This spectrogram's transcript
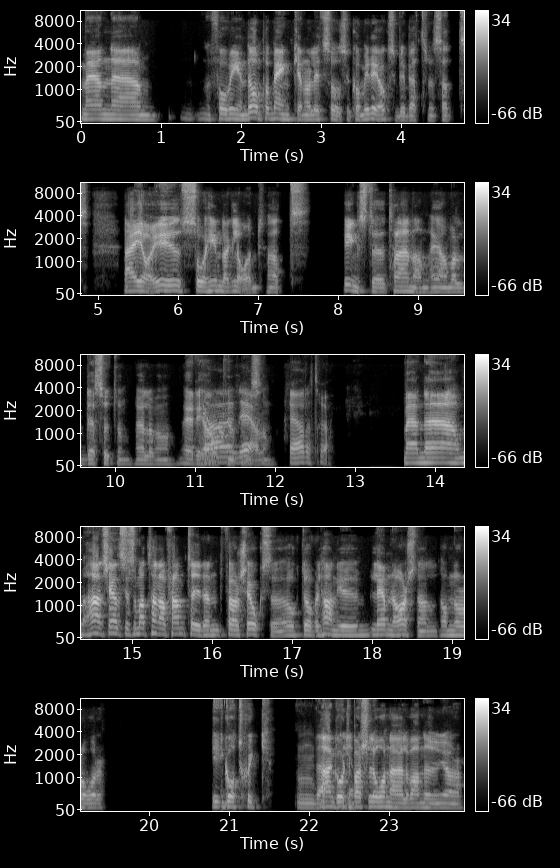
Men eh, får vi in dem på bänken och lite så så kommer det också bli bättre. Så att, nej, jag är ju så himla glad att yngste tränaren är han väl dessutom. Eller vad är det Ja, här kanske det är han. Ja, det tror jag. Men eh, han känns ju som att han har framtiden för sig också. Och då vill han ju lämna Arsenal om några år. I gott skick. Mm, När han går till. Barcelona eller vad han nu gör.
